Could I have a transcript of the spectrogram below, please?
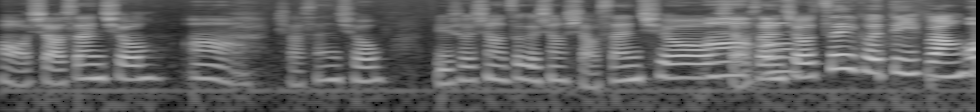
好，小山丘，嗯，小山丘，比如说像这个像小山丘，嗯小山丘这个地方，哦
